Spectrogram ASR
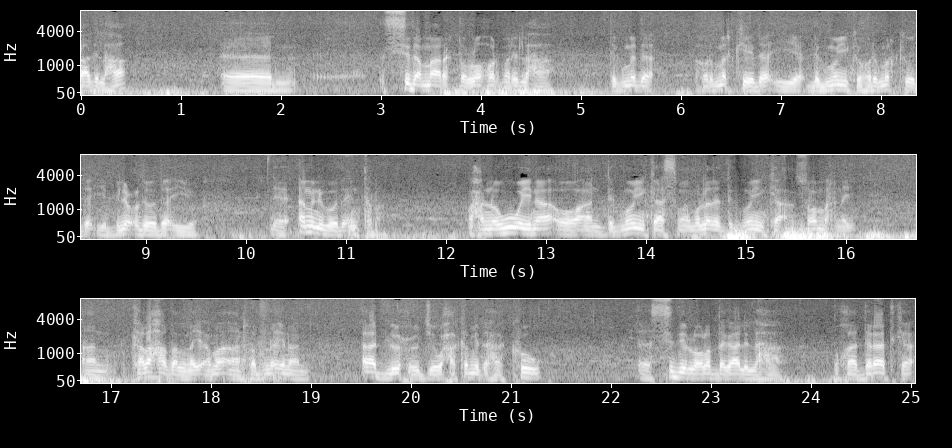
qaadi lahaa sida maaragta loo hormari lahaa degmada horumarkeeda iyo degmooyinka horumarkooda iyo bilicdooda iyo amnigooda intaba. Waxaa noogu weynaa oo aan degmooyinkaas maamulada degmooyinka aan soo marnay aan kala hadalnay ama aan rabno inaan aad loo xoojiyo. Waxaa ka mid ahaa kow sidii loola dagaali lahaa mukhaadaraadka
